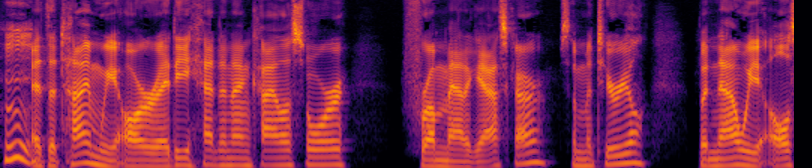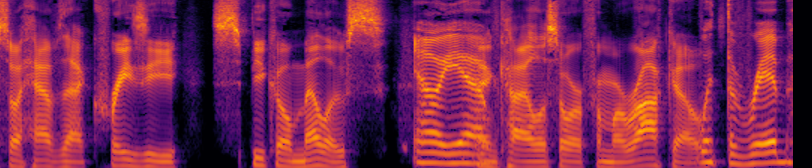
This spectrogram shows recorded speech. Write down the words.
Hmm. At the time, we already had an ankylosaur from Madagascar, some material, but now we also have that crazy Spicomelus Oh, yeah. ankylosaur from Morocco. With the rib.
